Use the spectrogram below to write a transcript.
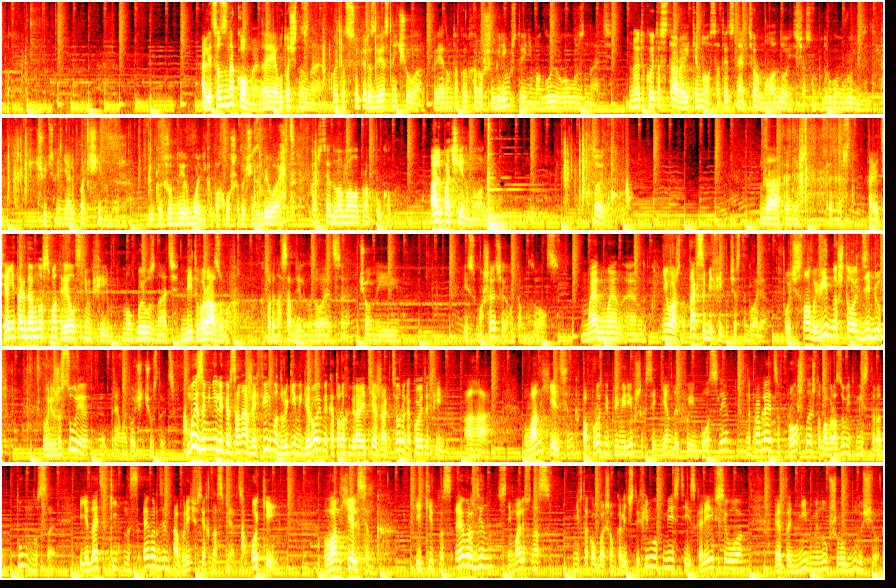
А лицо знакомое, да, я его точно знаю. Какой-то суперизвестный чувак. При этом такой хороший грим, что я не могу его узнать. Но это какое-то старое кино, соответственно, актер молодой. Сейчас он по-другому выглядит. Чуть ли не Аль Пачино даже. Как же он на Ермольника похож, это очень забивает. Кажется, я два балла профукал. Аль Пачино молодой. Кто это? Да, конечно, конечно. А ведь я не так давно смотрел с ним фильм, мог бы и узнать. «Битва разумов», который на самом деле называется «Ученый и, сумасшедший», как он там назывался. «Madman and...» Неважно, так себе фильм, честно говоря. Очень слабый. Видно, что дебют в режиссуре, прямо это очень чувствуется. Мы заменили персонажей фильма другими героями, которых играли те же актеры какой-то фильм. Ага. Ван Хельсинг по просьбе примирившихся Гендальфа и Босли направляется в прошлое, чтобы образумить мистера Тумнуса и не дать Китнес Эвердин обречь всех на смерть. Окей. Ван Хельсинг и Китнес Эвердин снимались у нас не в таком большом количестве фильмов вместе, и, скорее всего, это дни минувшего будущего.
